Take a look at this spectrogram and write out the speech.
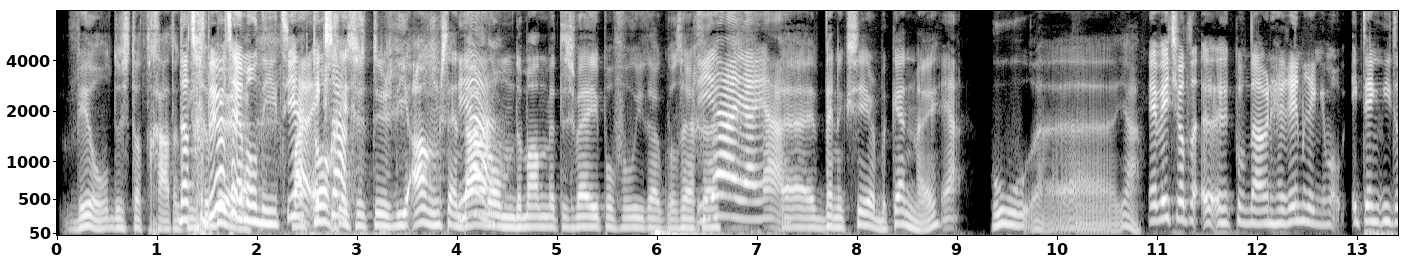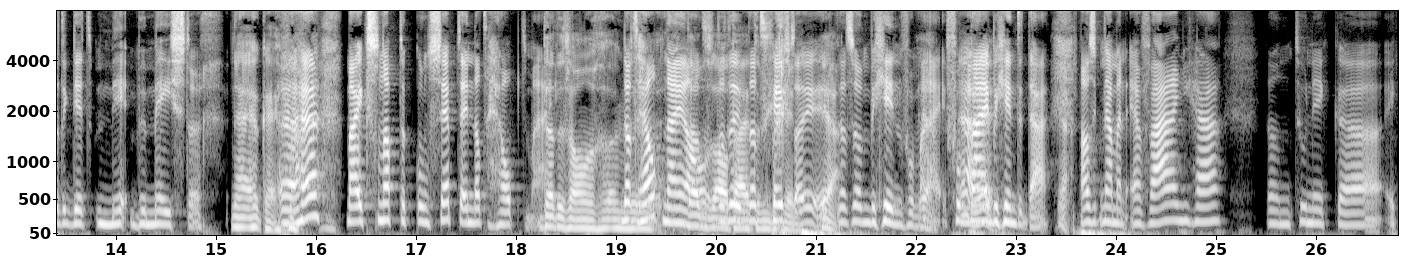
wil. Dus dat gaat ook Dat niet gebeurt gebeuren. helemaal niet. Ja, maar toch exact. is het dus die angst. En daarom de man met de zweep, of hoe je het ook wil zeggen... Ja, ja, ja. eh, ben ik zeer bekend mee. ja. Hoe, eh, ja. Ja, weet je wat, eh, er komt nou een herinnering in me op. Ik denk niet dat ik dit me- bemeester. Nee, oké. Eh? Maar ik snap de concepten en dat helpt mij. dat is al een... Dat helpt mij al. Dat is Dat, geeft, Ja. dat is een begin voor Ja. mij. Voor mij begint het daar. Maar als ik naar mijn ervaring ga, dan toen ik, ik,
